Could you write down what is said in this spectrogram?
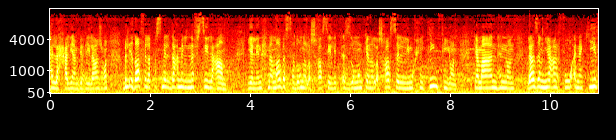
هلأ حاليا بعلاجهم. بالإضافة لقسم الدعم النفسي العام. يلي نحن ما بس هدول الأشخاص يلي تأذوا ممكن الأشخاص اللي محيطين فيهم كمان هن لازم يعرفوا أنا كيف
